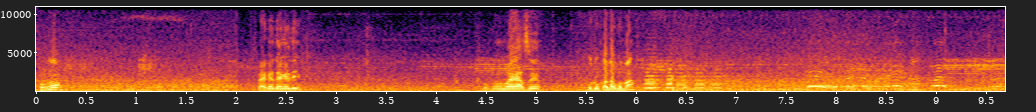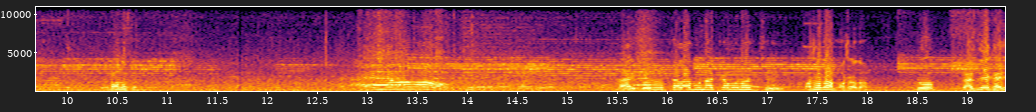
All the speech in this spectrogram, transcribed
শোনো। ব্যাগে দেখে দিই। লোকমান ভাই আছে গরু কাটাবো না। ভাই গরুর কালাবুনা কেমন হচ্ছে? অসাধারণ অসাধারণ। একটু গাছ দিয়ে খাই।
